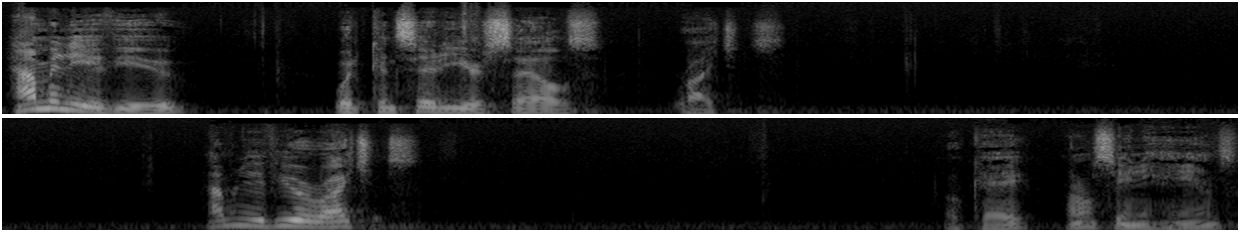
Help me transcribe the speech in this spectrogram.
How many of you would consider yourselves righteous? How many of you are righteous? Okay, I don't see any hands.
